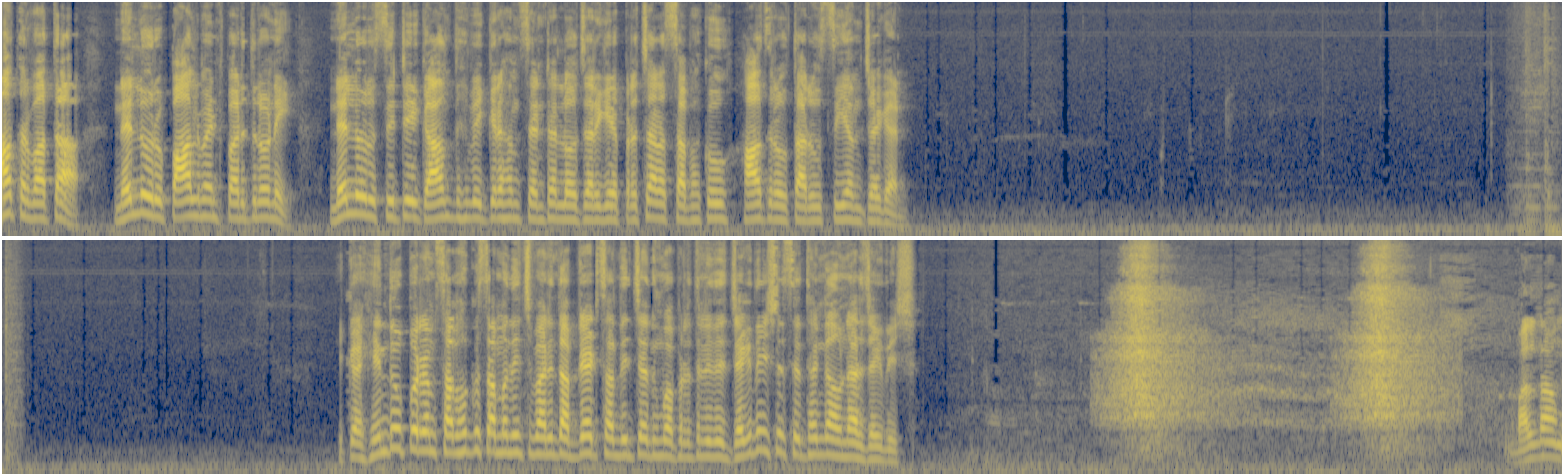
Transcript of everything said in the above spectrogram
ఆ తర్వాత నెల్లూరు పార్లమెంట్ పరిధిలోని నెల్లూరు సిటీ గాంధీ విగ్రహం సెంటర్లో జరిగే ప్రచార సభకు హాజరవుతారు సీఎం జగన్. ఇక హిందూపురం సభకు సంబంధించి మరింత అప్డేట్స్ అందించేందుకు మా ప్రతినిధి జగదీష్ సిద్ధంగా ఉన్నారు జగదీష్. బలరాం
